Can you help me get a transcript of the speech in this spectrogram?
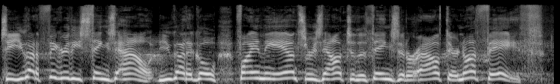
See, you got to figure these things out. You got to go find the answers out to the things that are out there, not faith.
